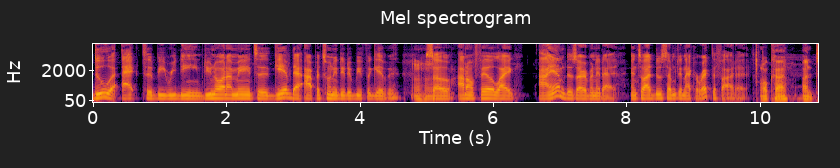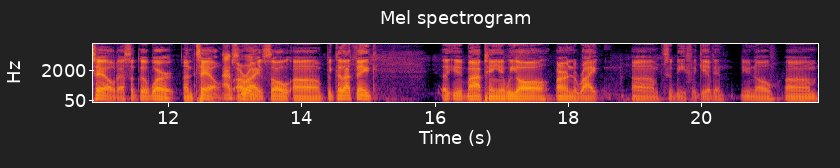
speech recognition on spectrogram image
do an act to be redeemed. You know what I mean? To give that opportunity to be forgiven. So I don't feel like I am deserving of that until I do something that can rectify that. Okay. Until that's a good word. Until. Absolutely. All right. So um because I think uh, in my opinion, we all earn the right um to be forgiven, you know. Um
